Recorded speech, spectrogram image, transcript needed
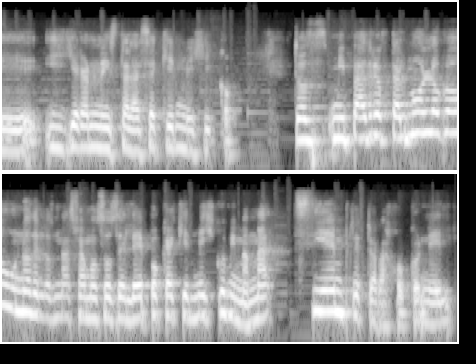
Eh, y llegaron a instalarse aquí en México. Entonces, mi padre oftalmólogo, uno de los más famosos de la época aquí en México, y mi mamá siempre trabajó con él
